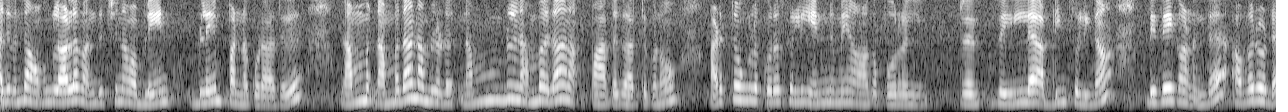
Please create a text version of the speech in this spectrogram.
அது வந்து அவங்களால வந்துச்சு நம்ம ப்ளேம் ப்ளேம் பண்ணக்கூடாது. நம்ம நம்ம தான் நம்மளோட நம்மளை நம்ம தான் பாதுகாத்துக்கணும். அடுத்தவங்களை குறை சொல்லி என்னமே ஆக போகிறது இல்லை அப்படின்னு சொல்லி தான் விவேகானந்தர் அவரோட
